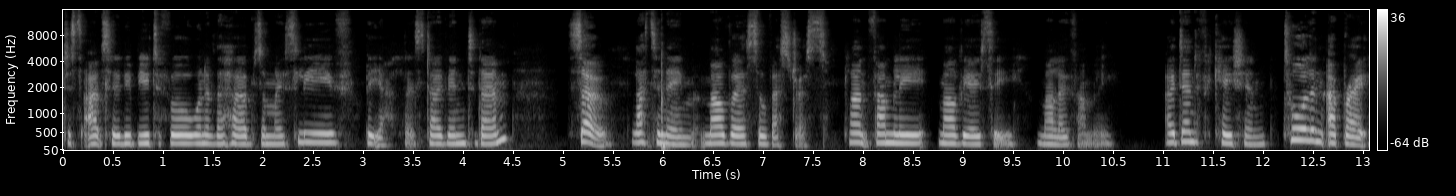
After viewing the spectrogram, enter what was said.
just absolutely beautiful. One of the herbs on my sleeve. But yeah, let's dive into them. So, Latin name Malva sylvestris, plant family Malvaceae, mallow family. Identification tall and upright,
